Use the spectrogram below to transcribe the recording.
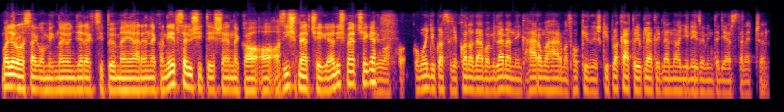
Magyarországon még nagyon gyerekcipőben jár ennek a népszerűsítése, ennek a, a, az ismertsége, elismertsége. Jó, akkor, akkor mondjuk azt, hogy a Kanadában mi lemennénk 3-3-at hokkizni és kiplakátoljuk, lehet, hogy lenne annyi néző, mint egy Erste meccsen.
